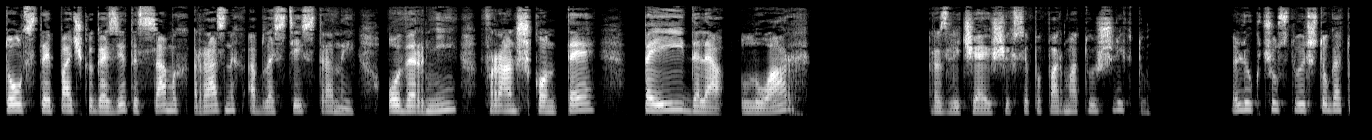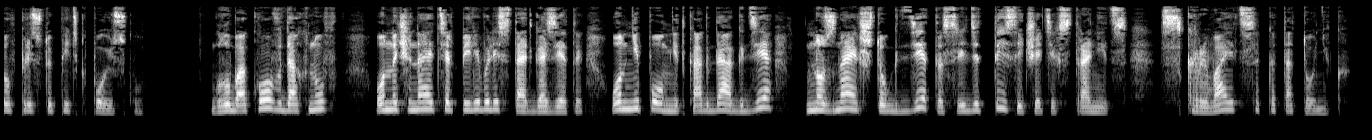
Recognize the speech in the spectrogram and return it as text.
Толстая пачка газет из самых разных областей страны. Оверни, Франш-Конте, Пей де ла Луар, различающихся по формату и шрифту. Люк чувствует, что готов приступить к поиску. Глубоко вдохнув, он начинает терпеливо листать газеты. Он не помнит, когда, где, но знает, что где-то среди тысяч этих страниц скрывается кататоник.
